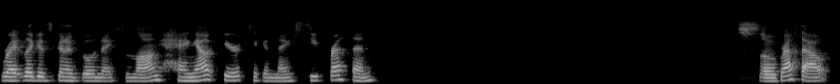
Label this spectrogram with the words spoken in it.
Right leg is going to go nice and long. Hang out here. Take a nice deep breath in. Slow breath out.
